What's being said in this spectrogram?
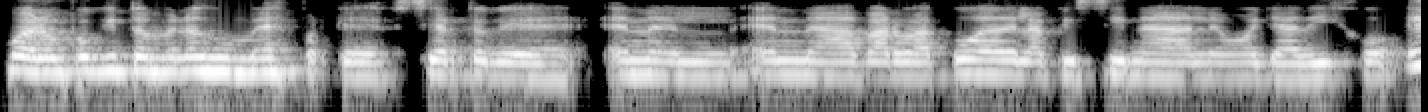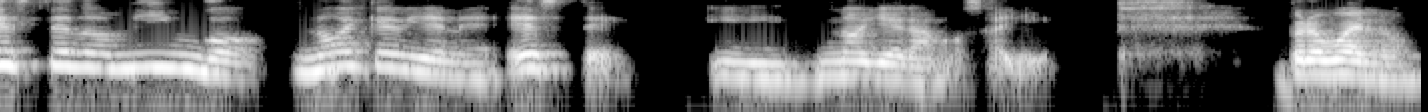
bueno, un poquito menos de un mes, porque es cierto que en, el, en la barbacoa de la piscina Neboya dijo, este domingo, no el que viene, este, y no llegamos allí. Pero bueno,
